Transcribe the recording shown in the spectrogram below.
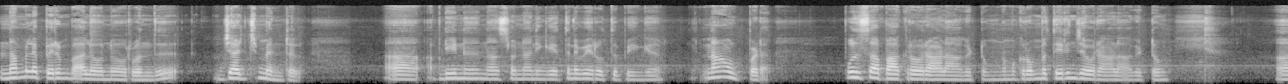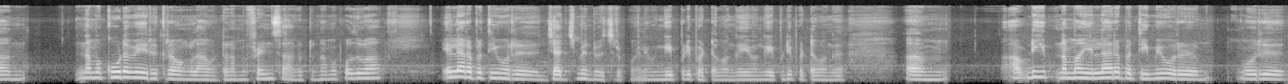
நம்மளை பெரும்பாலானோர் வந்து ஜட்ஜ்மெண்டல் அப்படின்னு நான் சொன்னால் நீங்கள் எத்தனை பேர் ஒத்துப்பீங்க? நான் உட்பட. புதுசாக பார்க்குற ஒரு ஆளாகட்டும் நமக்கு ரொம்ப தெரிஞ்ச ஒரு ஆளாகட்டும் நம்ம கூடவே இருக்கிறவங்களாகட்டும் நம்ம ஃப்ரெண்ட்ஸ் ஆகட்டும் நம்ம பொதுவாக எல்லாரை பற்றியும் ஒரு ஜட்ஜ்மெண்ட் வச்சுருப்போம். இல்லை இவங்க இப்படிப்பட்டவங்க இவங்க இப்படிப்பட்டவங்க. அப்படி நம்ம எல்லாரை பற்றியுமே ஒரு ஒரு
